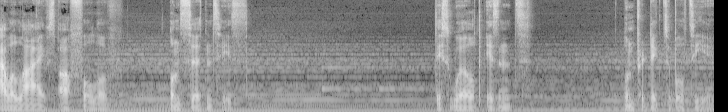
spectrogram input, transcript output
our lives are full of uncertainties, this world isn't unpredictable to you.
